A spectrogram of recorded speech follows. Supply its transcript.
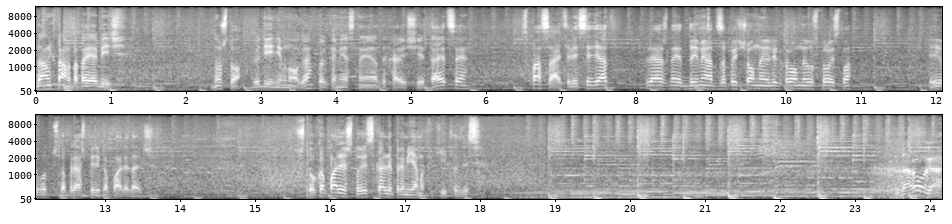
Дангтан, Паттайя-Бич. Ну что, людей немного, только местные отдыхающие тайцы. Спасатели сидят пляжные, дымят запрещенные электронные устройства. И вот что пляж перекопали дальше. Что копали, что искали, прям ямы какие-то здесь. Дорога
